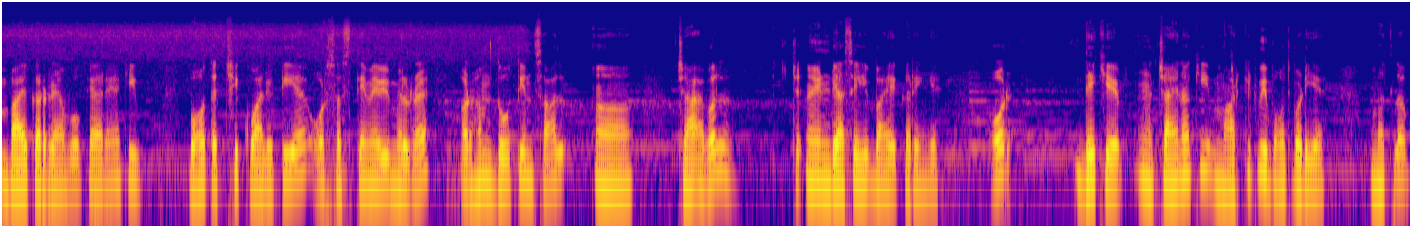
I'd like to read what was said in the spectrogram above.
बाय कर रहे हैं वो कह रहे हैं कि बहुत अच्छी क्वालिटी है और सस्ते में भी मिल रहा है और हम दो तीन साल चावल इंडिया से ही बाय करेंगे। और देखिए चाइना की मार्केट भी बहुत बड़ी है। मतलब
